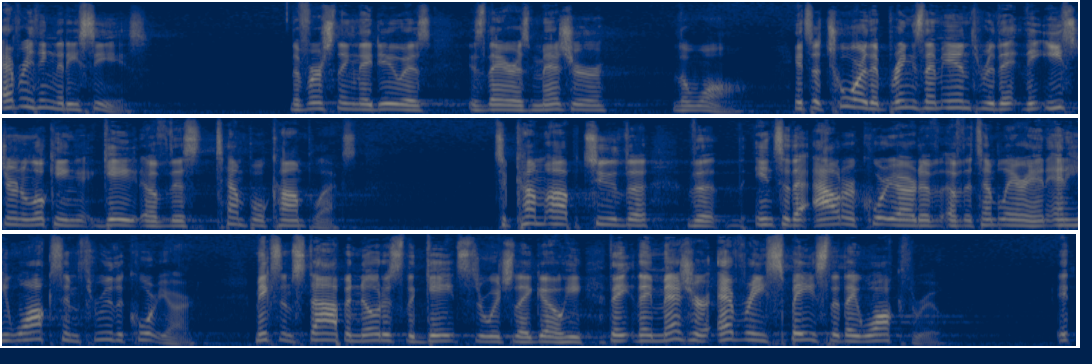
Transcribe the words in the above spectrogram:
everything that he sees. The first thing they do is, is there is measure the wall. It's a tour that brings them in through the, the eastern looking gate of this temple complex to come up to the, the into the outer courtyard of, of the temple area. And, and he walks him through the courtyard makes them stop and notice the gates through which they go. He, they, they measure every space that they walk through. It,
